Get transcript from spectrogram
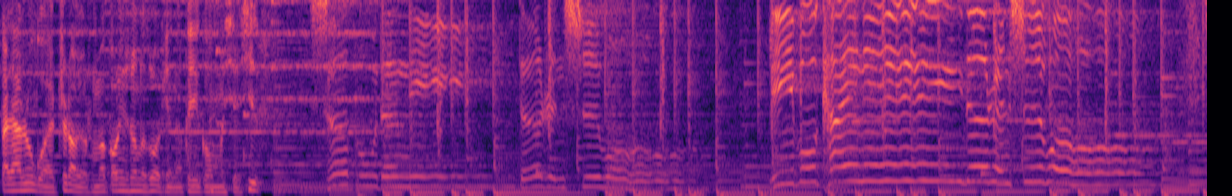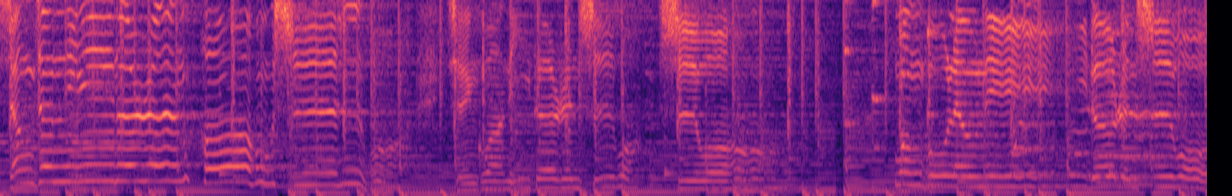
大家如果知道有什么高林生的作品呢，可以给我们写信。舍不得你的人是我，离不开你的人是我，想着你的人哦是我，牵挂你的人是我是我，忘不了你的人是我，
